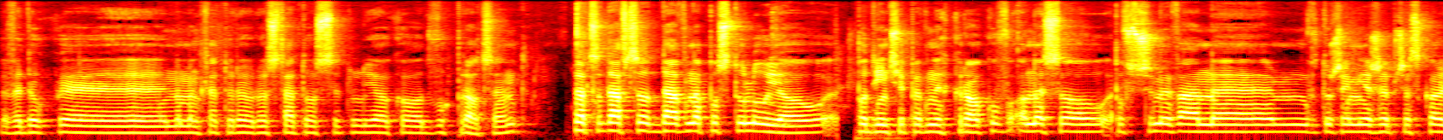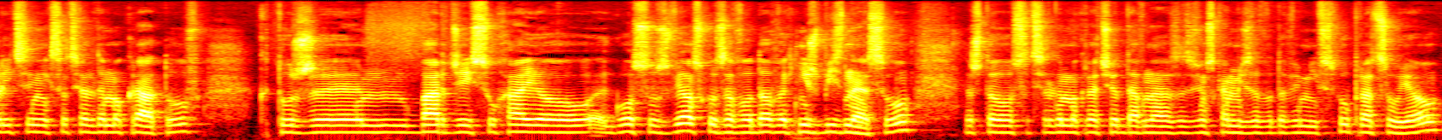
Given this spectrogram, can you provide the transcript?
według e, nomenklatury Eurostatu oscyluje około 2%. Pracodawcy od dawna postulują podjęcie pewnych kroków. One są powstrzymywane w dużej mierze przez koalicyjnych socjaldemokratów, którzy bardziej słuchają głosu związków zawodowych niż biznesu. Zresztą socjaldemokraci od dawna ze związkami zawodowymi współpracują.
